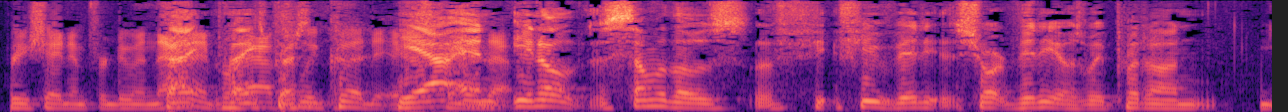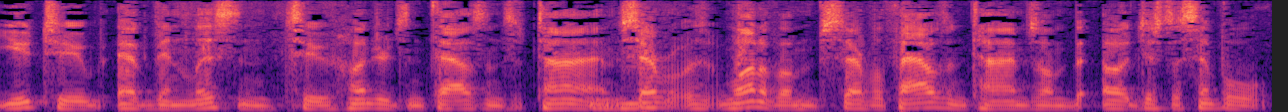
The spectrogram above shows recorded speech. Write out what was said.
Appreciate him for doing that, Thank- and thanks, perhaps we could. Yeah, and that. you know some of those few video, short videos we put on YouTube have been listened to hundreds and thousands of times. Mm-hmm. Several, one of them several thousand times on uh, just a simple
